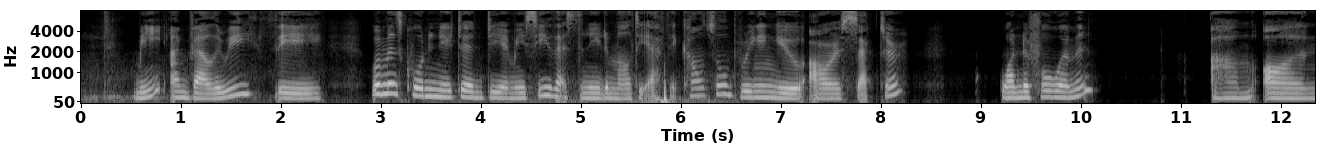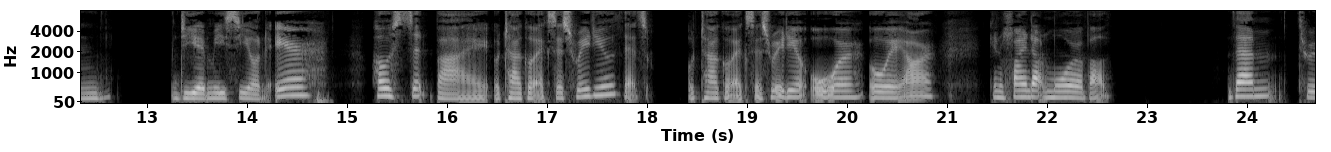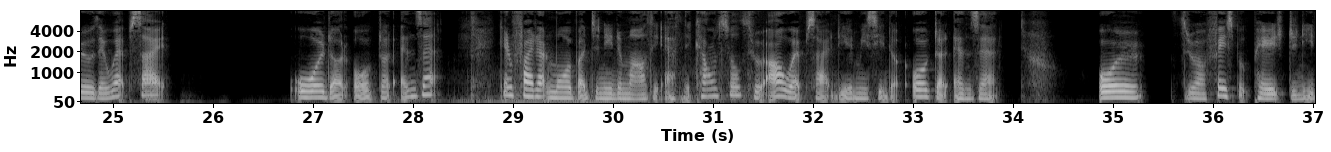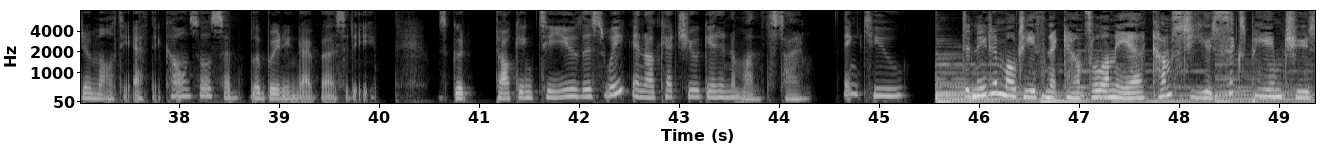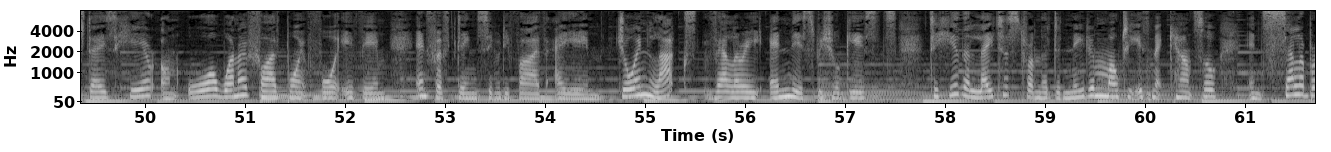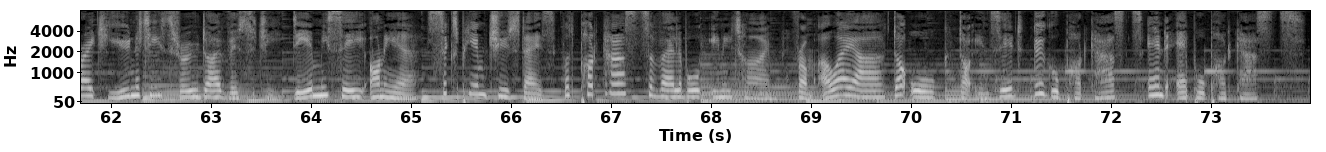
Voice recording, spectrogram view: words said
me. I'm Valerie, the Women's Coordinator in DMEC, that's the Dunedin Multi Ethnic Council, bringing you our sector, Wonderful Women, um, on DMEC on air, hosted by Otago Access Radio. That's Otago Access Radio or OAR. You can find out more about them through their website oar.org.nz. You can find out more about Dunedin Multi Ethnic Council through our website dmec.org.nz or through our Facebook page Dunedin Multi Ethnic Council celebrating diversity. It's good talking to you this week, and I'll catch you again in a month's time. Thank you. Dunedin Multi Ethnic Council on Air comes to you 6pm Tuesdays here on OAR 105.4 FM and 1575 AM. Join Lux, Valerie, and their special guests to hear the latest from the Dunedin Multi Ethnic Council and celebrate unity through diversity. DMEC on Air, 6pm Tuesdays, with podcasts available anytime from oar.org.nz, Google Podcasts, and Apple Podcasts.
